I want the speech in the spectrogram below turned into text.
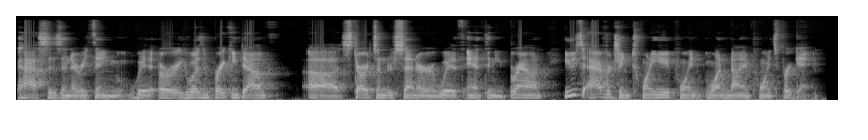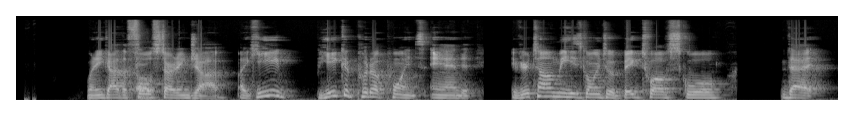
passes and everything with, or he wasn't breaking down uh, starts under center with Anthony Brown, he was averaging 28.19 points per game when he got the full oh. starting job. Like he he could put up points, and if you're telling me he's going to a Big 12 school that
